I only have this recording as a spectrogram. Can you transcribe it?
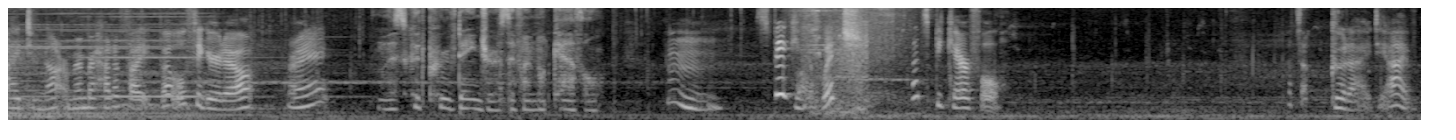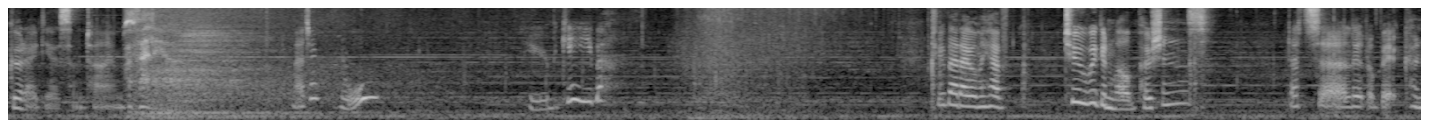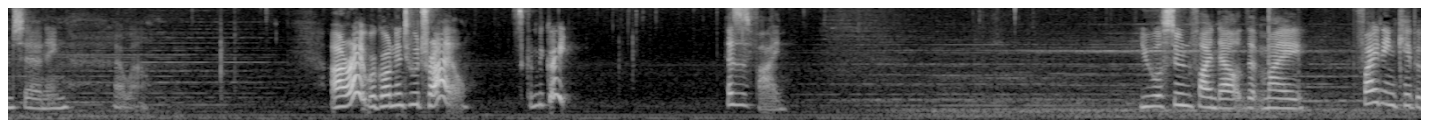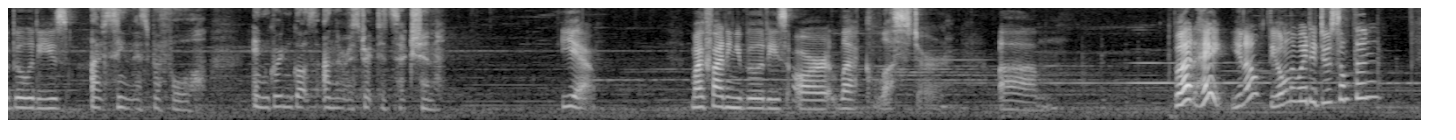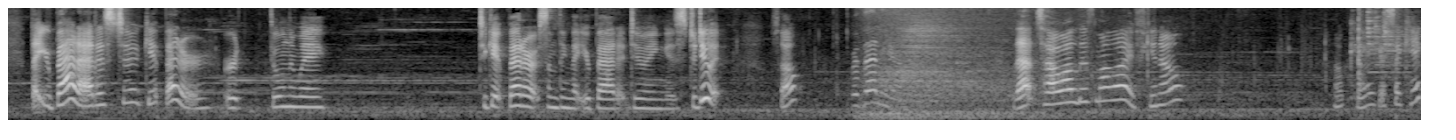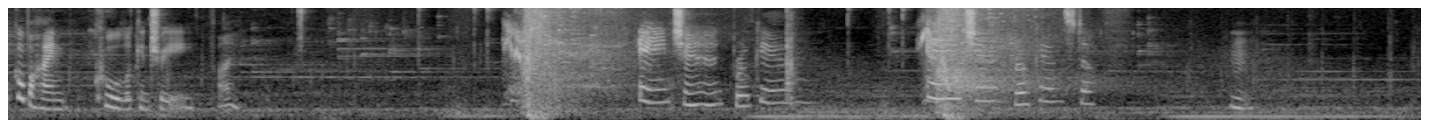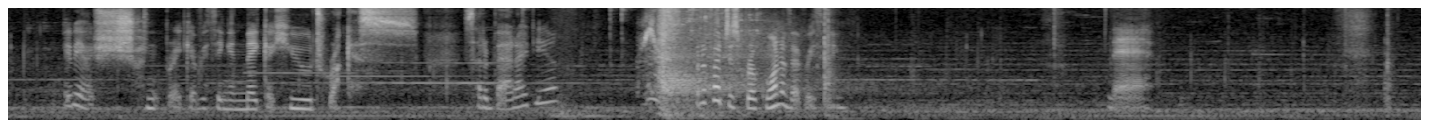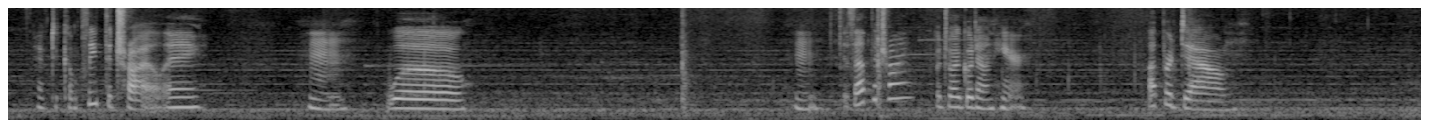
I do not remember how to fight, but we'll figure it out, right? This could prove dangerous if I'm not careful. Hmm. Speaking of which, let's be careful. That's a good idea. I have good ideas sometimes. Revelio. Magic? Ooh. Here we keep. Too bad I only have two Wiggenweld potions. That's a little bit concerning. Oh well. Alright, we're going into a trial. It's gonna be great. This is fine. You will soon find out that my fighting capabilities I've seen this before. In Gringotts and the restricted section. Yeah. My fighting abilities are lackluster. Um But hey, you know, the only way to do something that you're bad at is to get better. Or the only way to get better at something that you're bad at doing is to do it. So, that's how I live my life, you know? Okay, I guess I can't go behind cool looking tree. Fine. Ancient broken. Ancient broken stuff. Hmm. Maybe I shouldn't break everything and make a huge ruckus. Is that a bad idea? What if I just broke one of everything? Nah. I have to complete the trial, eh? Hmm. Whoa. Hmm. Is that the trial? Or do I go down here? Up or down?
